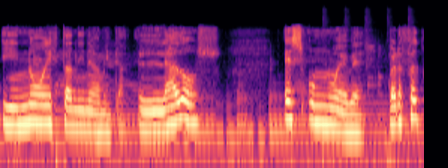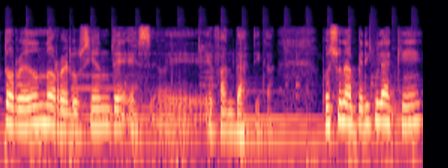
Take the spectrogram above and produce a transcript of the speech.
y no es tan dinámica. La 2 es un 9. Perfecto, redondo, reluciente, es, eh, es fantástica. Pues es una película que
